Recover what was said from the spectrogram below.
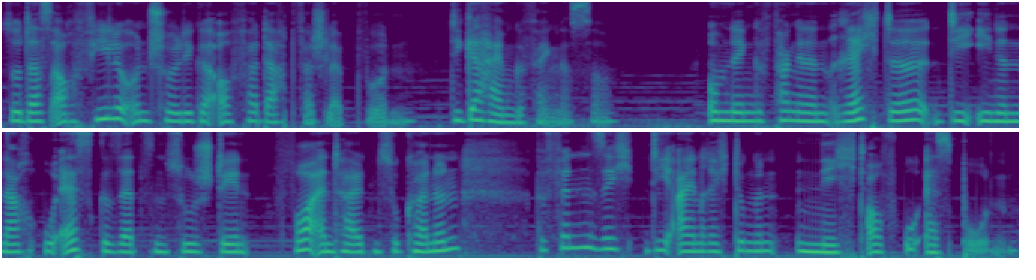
sodass auch viele Unschuldige auf Verdacht verschleppt wurden. Die Geheimgefängnisse. Um den Gefangenen Rechte, die ihnen nach US-Gesetzen zustehen, vorenthalten zu können, befinden sich die Einrichtungen nicht auf US-Boden.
